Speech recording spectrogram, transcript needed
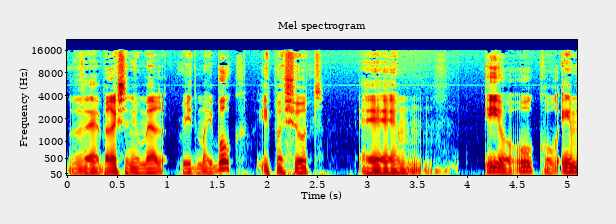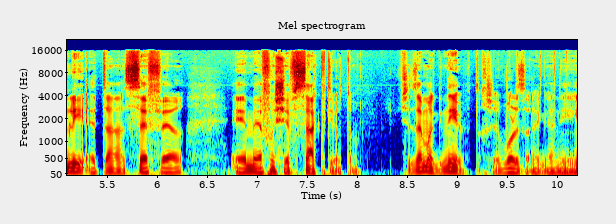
וברגע שאני אומר read my book, היא פשוט, היא או הוא קוראים לי את הספר מאיפה שהפסקתי אותו, שזה מגניב, תחשבו על זה רגע, אני...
